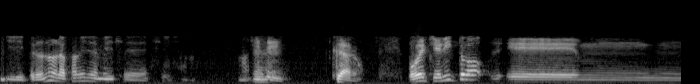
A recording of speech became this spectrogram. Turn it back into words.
Y, pero no, la familia me dice Ujú, allá. Claro. Porque el Chelito, eh, mm,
